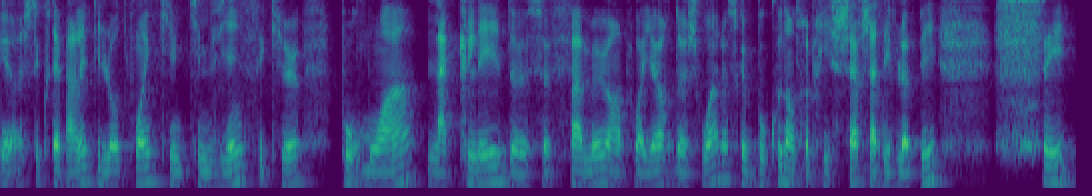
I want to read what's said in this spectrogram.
euh, je t'écoutais parler, puis l'autre point qui, qui me vient, c'est que pour moi, la clé de ce fameux employeur de choix, là, ce que beaucoup d'entreprises cherchent à développer, c'est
